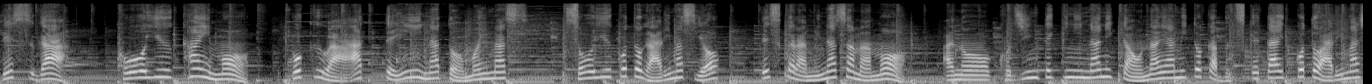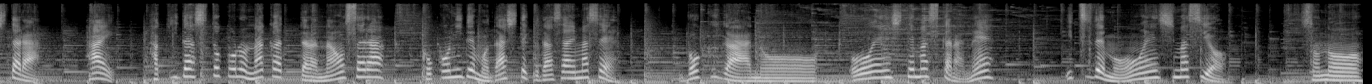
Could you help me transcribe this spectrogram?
ですがこういう会も僕はあっていいなと思います。そういうことがありますよ。ですから皆様もあの個人的に何かお悩みとかぶつけたいことありましたらはい。吐き出すところなかったらなおさらここにでも出してくださいませ。僕があのー、応援してますからね。いつでも応援しますよ。その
